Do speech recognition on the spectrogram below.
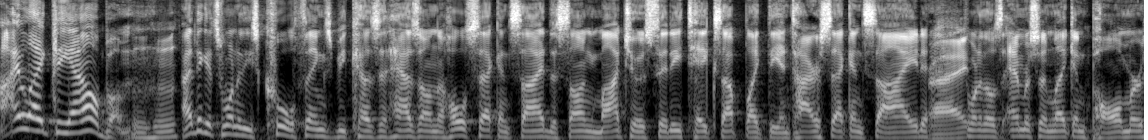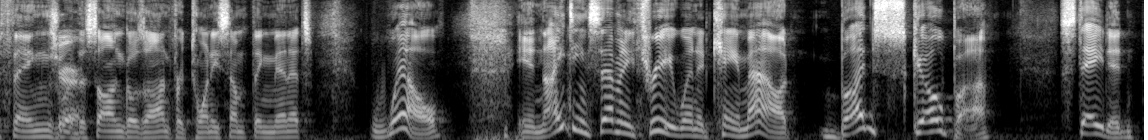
I like the album. Mm-hmm. I think it's one of these cool things because it has on the whole second side the song Macho City takes up like the entire second side. Right. It's one of those Emerson, Lake, and Palmer things where the song goes on for 20 something minutes. Well, in 1973, when it came out, Bud Scopa stated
